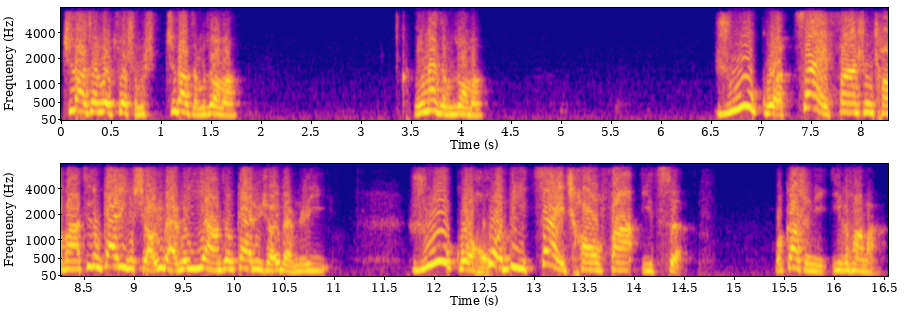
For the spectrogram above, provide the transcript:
知道将会做什么？知道怎么做吗？明白怎么做吗？如果再发生超发，这种概率就小于百分之一啊，这种概率小于百分之一。如果货币再超发一次，我告诉你一个方法，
